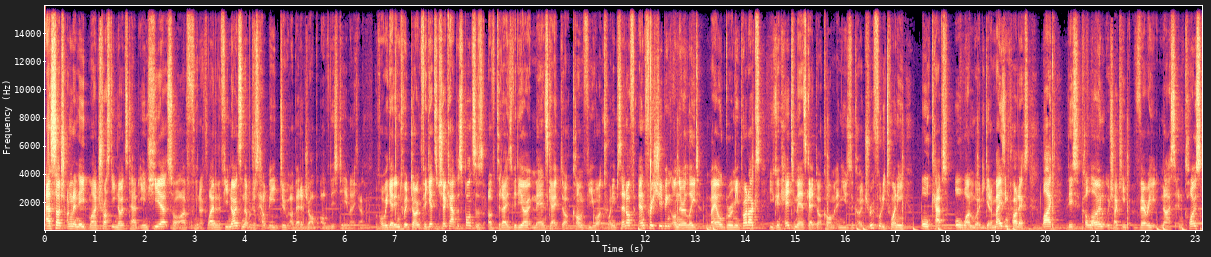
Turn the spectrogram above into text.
As such, I'm going to need my trusty notes tab in here. So I've, you know, collated a few notes and that will just help me do a better job of this tier maker. Before we get into it, don't forget to check out the sponsors of today's video, manscaped.com if you want 20% off and free shipping on their elite male grooming products. You can head to manscaped.com and use the code TrueFooty20, all caps, all one word. You get amazing products like this cologne, which I keep very nice and close,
